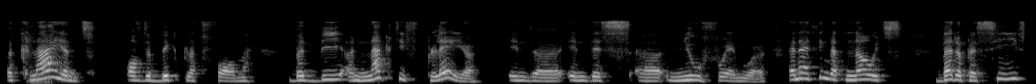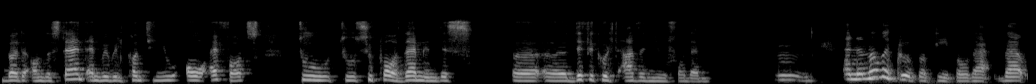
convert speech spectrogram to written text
a client of the big platform, but be an active player in, the, in this uh, new framework. And I think that now it's better perceived, better understand, and we will continue all efforts to, to support them in this uh, uh, difficult avenue for them. Mm. And another group of people that, that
